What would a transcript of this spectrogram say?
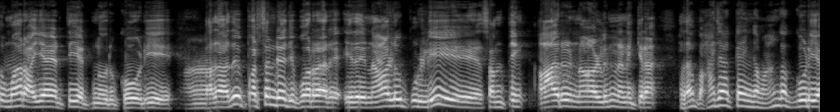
சுமார் ஐயாயிரத்தி எட்நூறு கோடி. அதாவது பர்சன்டேஜ் போடுறாரு. இது நாலு புள்ளி சம்திங் ஆறு நாலுன்னு நினைக்கிறேன். அதாவது பாஜக இங்க வாங்கக்கூடிய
